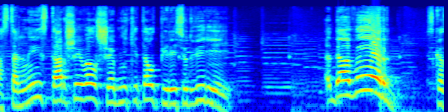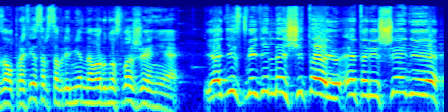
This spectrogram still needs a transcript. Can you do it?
Остальные старшие волшебники толпились у дверей. «Даверн!» – сказал профессор современного руносложения. «Я действительно считаю это решение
